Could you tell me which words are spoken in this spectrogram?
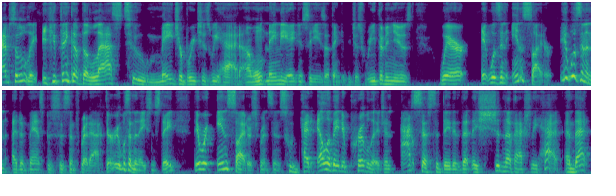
absolutely if you think of the last two major breaches we had i won't name the agencies i think if you just read through the news where it was an insider. It wasn't an, an, advanced persistent threat actor. It wasn't a nation state. They were insiders, for instance, who had elevated privilege and access to data that they shouldn't have actually had. And that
